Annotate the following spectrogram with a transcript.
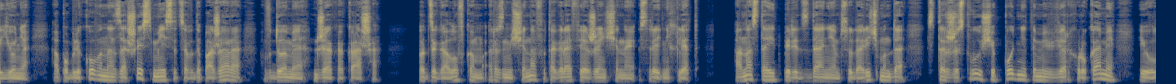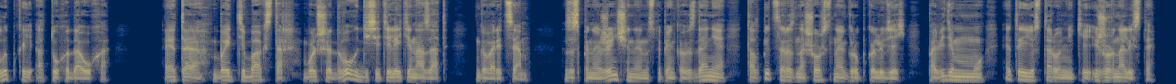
июня, опубликовано за 6 месяцев до пожара в доме Джека Каша. Под заголовком размещена фотография женщины средних лет. Она стоит перед зданием суда Ричмонда с торжествующе поднятыми вверх руками и улыбкой от уха до уха. «Это Бетти Бакстер, больше двух десятилетий назад», — говорит Сэм. За спиной женщины на ступеньках здания толпится разношерстная группа людей. По-видимому, это ее сторонники и журналисты.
